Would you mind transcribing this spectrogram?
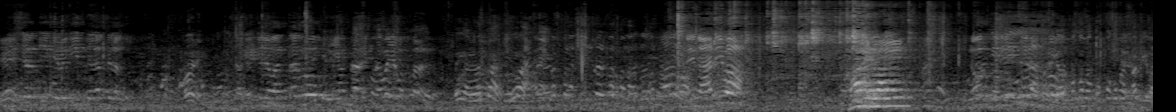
Ese tiene que venir delante de la tuya. Vale. O sea, que hay que levantarlo y esta, esta valla más para adelante. Venga, levanta. Venga, arriba. Vale, vale. Un poco más, un poco más arriba.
